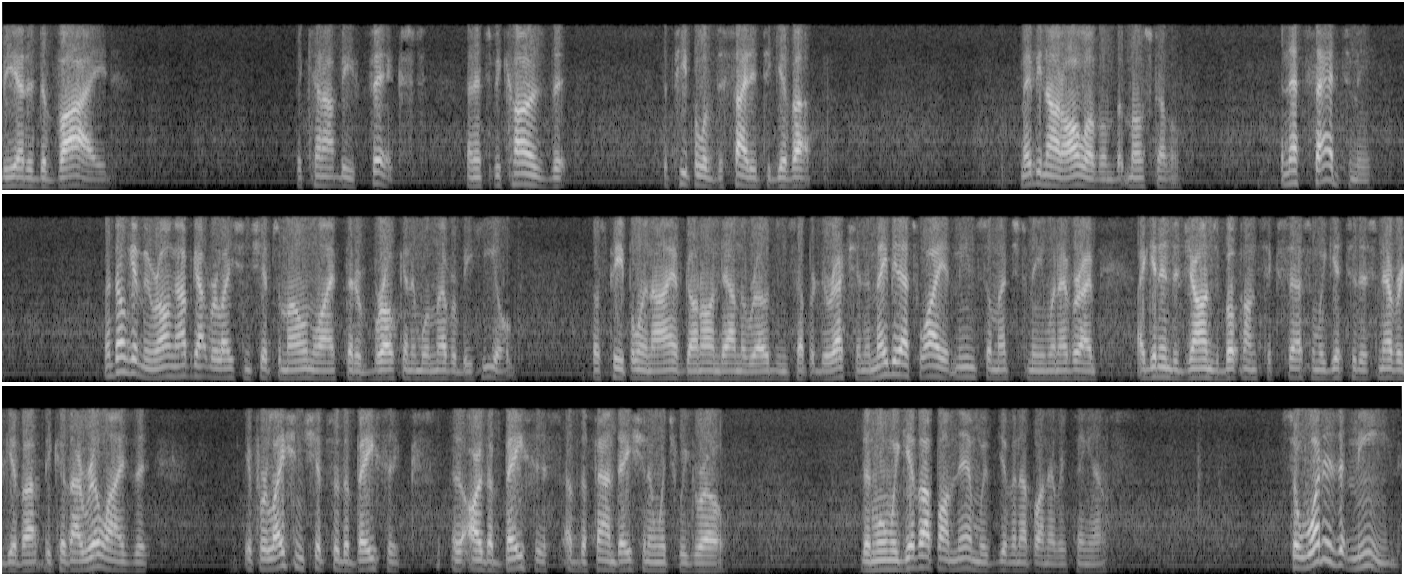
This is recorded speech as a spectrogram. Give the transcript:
Be at a divide that cannot be fixed, and it's because that the people have decided to give up. Maybe not all of them, but most of them. And that's sad to me. Now, don't get me wrong, I've got relationships in my own life that are broken and will never be healed. Those people and I have gone on down the roads in separate direction, and maybe that's why it means so much to me whenever I I get into John's book on success and we get to this never give up because I realize that if relationships are the basics are the basis of the foundation in which we grow, then when we give up on them, we've given up on everything else. So what does it mean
